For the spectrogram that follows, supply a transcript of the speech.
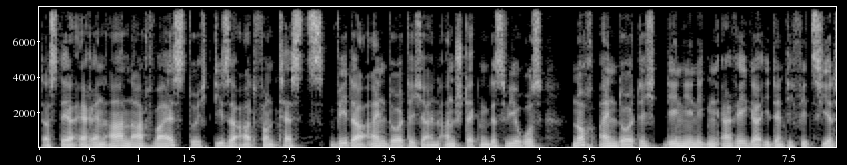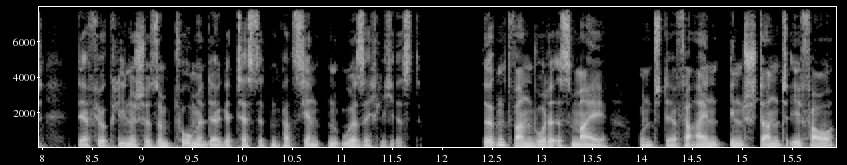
dass der RNA-Nachweis durch diese Art von Tests weder eindeutig ein ansteckendes Virus noch eindeutig denjenigen Erreger identifiziert, der für klinische Symptome der getesteten Patienten ursächlich ist. Irgendwann wurde es Mai und der Verein Instand e.V.,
